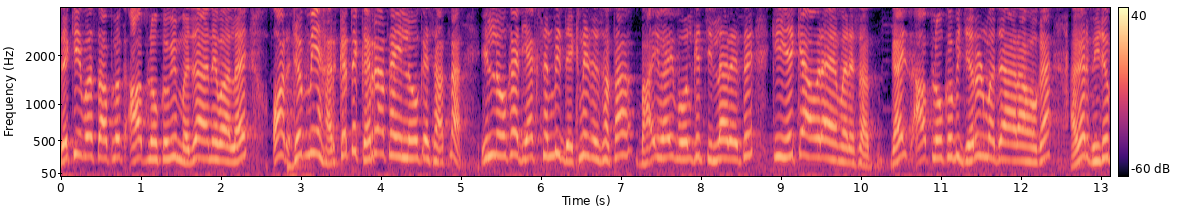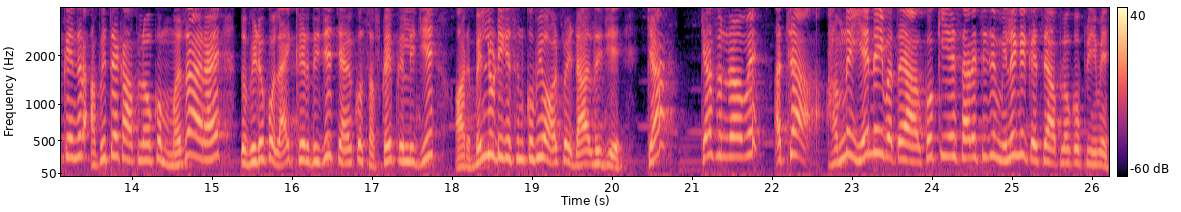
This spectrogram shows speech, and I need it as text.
देखिए बस आप लोग, आप लोगों को भी मज़ा आने वाला है और जब मैं हरकतें कर रहा था इन लोगों के साथ ना, इन लोगों का रिएक्शन भी देखने जैसा था भाई भाई बोल के चिल्ला रहे थे कि ये क्या हो रहा है हमारे साथ। गाइज़ आप लोगों को भी ज़रूर मज़ा आ रहा होगा। अगर वीडियो के अंदर अभी तक आप लोगों को मज़ा आ रहा है तो वीडियो को लाइक कर दीजिए, चैनल को सब्सक्राइब कर लीजिए और बेल नोटिफिकेशन को भी ऑल पे डाल दीजिए। क्या? क्या सुन रहा हूँ मैं? अच्छा हमने ये नहीं बताया आपको कि ये सारे चीज़ें मिलेंगे कैसे आप लोगों को फ्री में?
